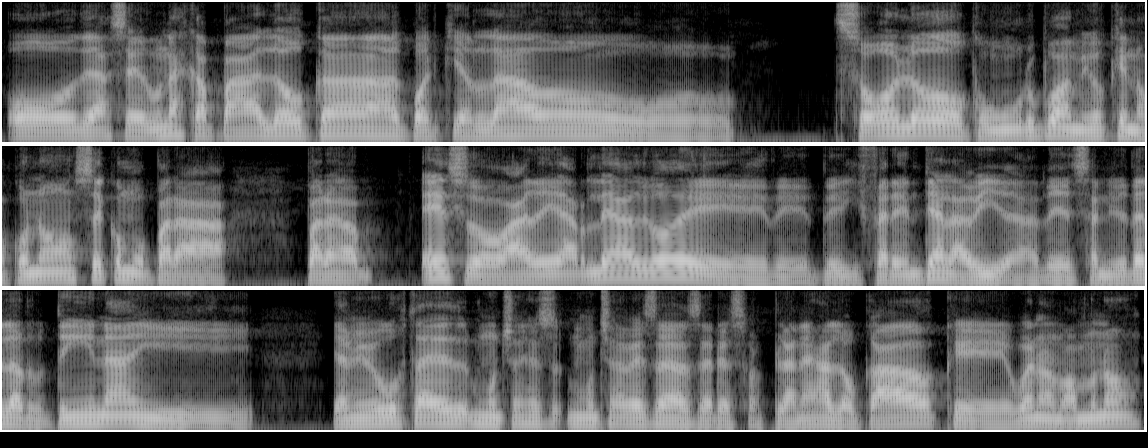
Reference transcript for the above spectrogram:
o de hacer una escapada loca a cualquier lado solo o con un grupo de amigos que no conoce como para, para eso, agregarle algo de, de- de diferente a la vida, de salir de la rutina y, y a mí me gusta muchas, muchas veces hacer esos planes alocados que, bueno, vámonos,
